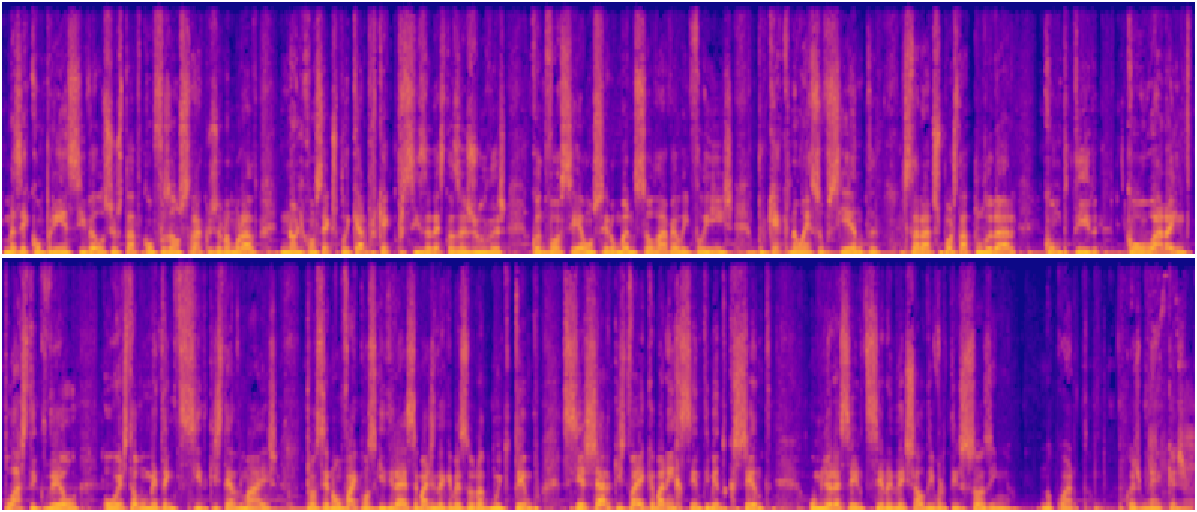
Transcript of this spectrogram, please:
Mas é compreensível o seu estado de confusão. Será que o seu namorado não lhe consegue explicar porque é que precisa destas ajudas quando você é um ser humano saudável e feliz? Porque é que não é suficiente? Estará disposta a tolerar competir com o aranho de plástico dele? Ou este é o momento em que decide que isto é demais? Você não vai conseguir tirar essa imagem da cabeça durante muito tempo. Se achar que isto vai acabar em ressentimento crescente, o melhor é sair de cena e deixá-lo divertir-se sozinho no quarto com as bonecas.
